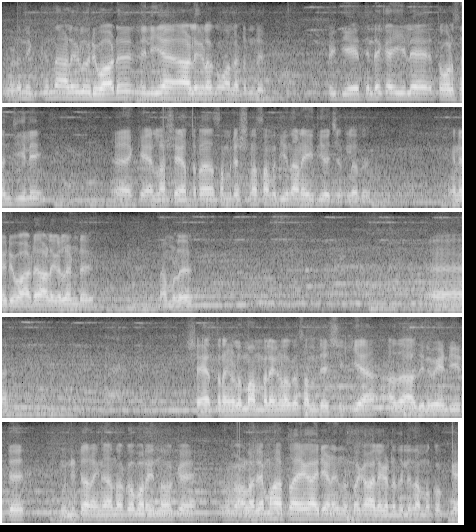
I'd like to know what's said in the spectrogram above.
ഇവിടെ നിൽക്കുന്ന ആളുകൾ ഒരുപാട് വലിയ ആളുകളൊക്കെ വന്നിട്ടുണ്ട്. ഇപ്പം ഇദ്ദേഹത്തിന്റെ കയ്യിലെ തോൾസഞ്ചിയിൽ കേരള ക്ഷേത്ര സംരക്ഷണ സമിതി എന്നാണ് എഴുതി വെച്ചിട്ടുള്ളത്. അങ്ങനെ ഒരുപാട് ആളുകളുണ്ട്. നമ്മൾ ക്ഷേത്രങ്ങളും അമ്പലങ്ങളും ഒക്കെ സംരക്ഷിക്കുക അത് അതിനു വേണ്ടിയിട്ട് മുന്നിട്ട് ഇറങ്ങാന്നൊക്കെ പറയുന്നതൊക്കെ വളരെ മഹത്തായ കാര്യമാണ്. ഇന്നത്തെ കാലഘട്ടത്തിൽ നമുക്കൊക്കെ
